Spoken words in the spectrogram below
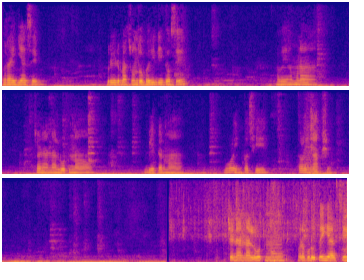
ભરાઈ ગયા છે. બ્રેડમાં ચૂંદો ભરી દીધો છે. હવે હમણાં ચણાના લોટના બેટરમાં બોળીને પછી તળી નાખશું ચણાના લોટનું રબડું તૈયાર છે.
